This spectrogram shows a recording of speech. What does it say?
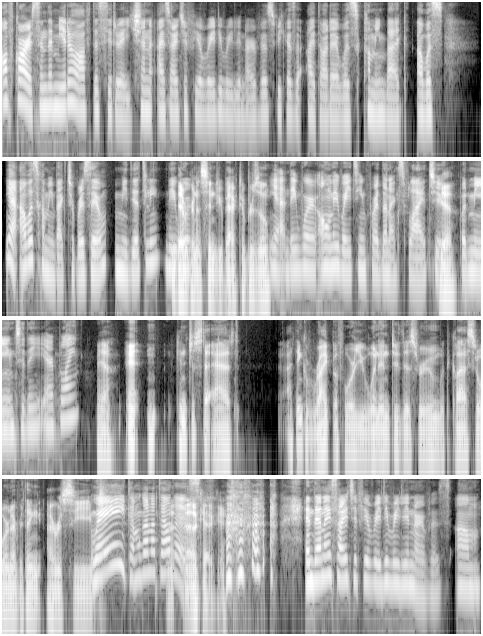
of course, in the middle of the situation, I started to feel really, really nervous because I thought I was coming back. I was, yeah, I was coming back to Brazil immediately. They, They, were, were, going to send you back to Brazil. yeah, they were only waiting for the next flight to Yeah. put me into the airplane. Yeah. And can just to add, I think right before you went into this room with the glass door and everything, I received. Wait, I'm gonna tell Uh, this. okay, okay. and then I started to feel really, really nervous. Um,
